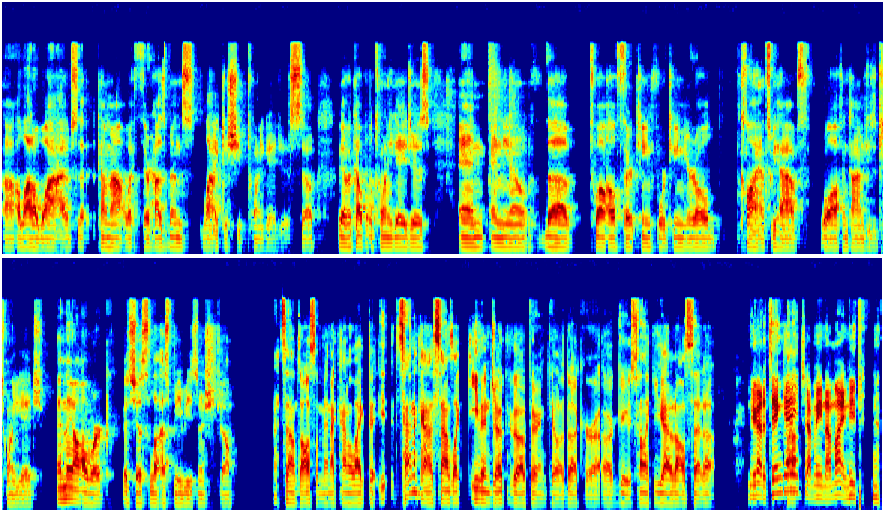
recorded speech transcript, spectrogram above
uh, a lot of wives that come out with their husbands like to shoot 20 gauges. So we have a couple of 20 gauges and, and, you know, the 12, 13, 14 year old clients we have will oftentimes use a 20 gauge and they all work. It's just less BBs in a shell. That sounds awesome, man. I kind of like the. It of kind of sounds like even Joe could go up there and kill a duck or a, or a goose. Sound like you got it all set up. You got a 10 gauge? Uh, I mean, I might need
